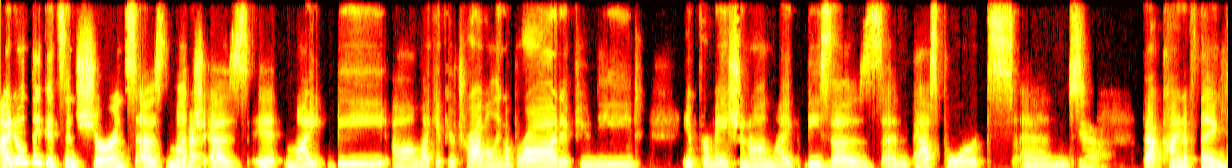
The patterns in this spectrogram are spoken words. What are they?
I don't think it's insurance as much okay. as it might be um, like if you're traveling abroad, if you need information on like visas and passports and yeah. that kind of thing.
